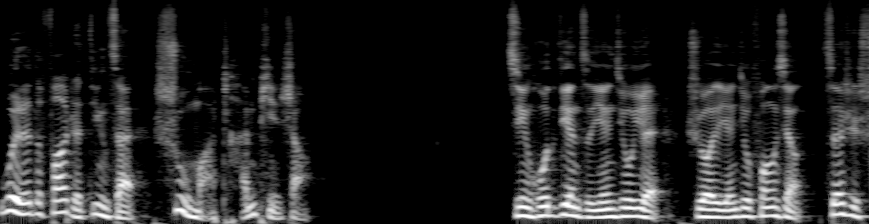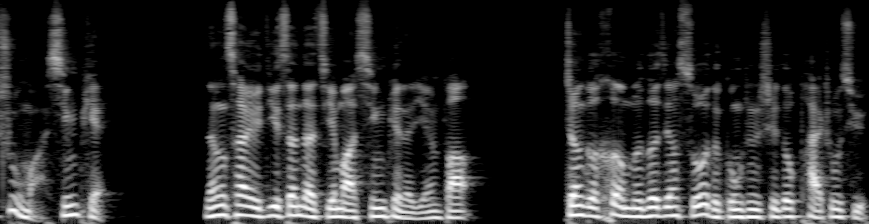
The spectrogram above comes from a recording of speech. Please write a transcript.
未来的发展定在数码产品上。锦湖的电子研究院主要的研究方向自然是数码芯片，能参与第三代解码芯片的研发。张可恨不得将所有的工程师都派出去，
